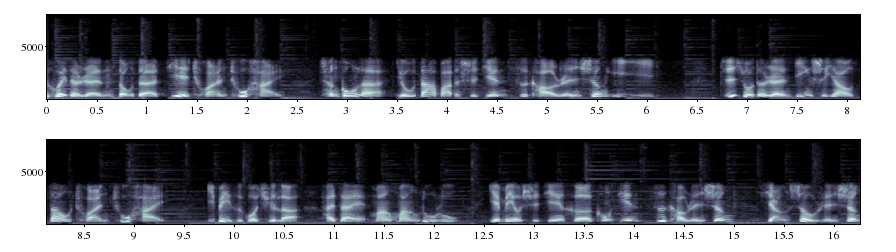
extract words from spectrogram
智慧的人懂得借船出海，成功了有大把的时间思考人生意义；执着的人硬是要造船出海，一辈子过去了，还在忙忙碌碌，也没有时间和空间思考人生，享受人生。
